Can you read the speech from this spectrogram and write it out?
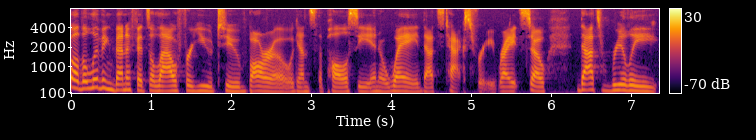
Well, the living benefits allow for you to borrow against the policy in a way that's tax free, right? So that's really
